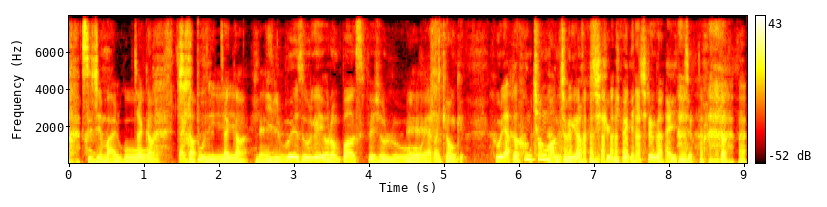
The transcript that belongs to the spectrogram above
쓰지 말고. 잠깐만, 잠깐, 차분히. 잠깐만. 네. 일부에서 우리가 여름 방학 스페셜로 네. 약간 경계, 그걸 약간 흥청망청이라고 지금 이야기하시는 거 아니죠? 아,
